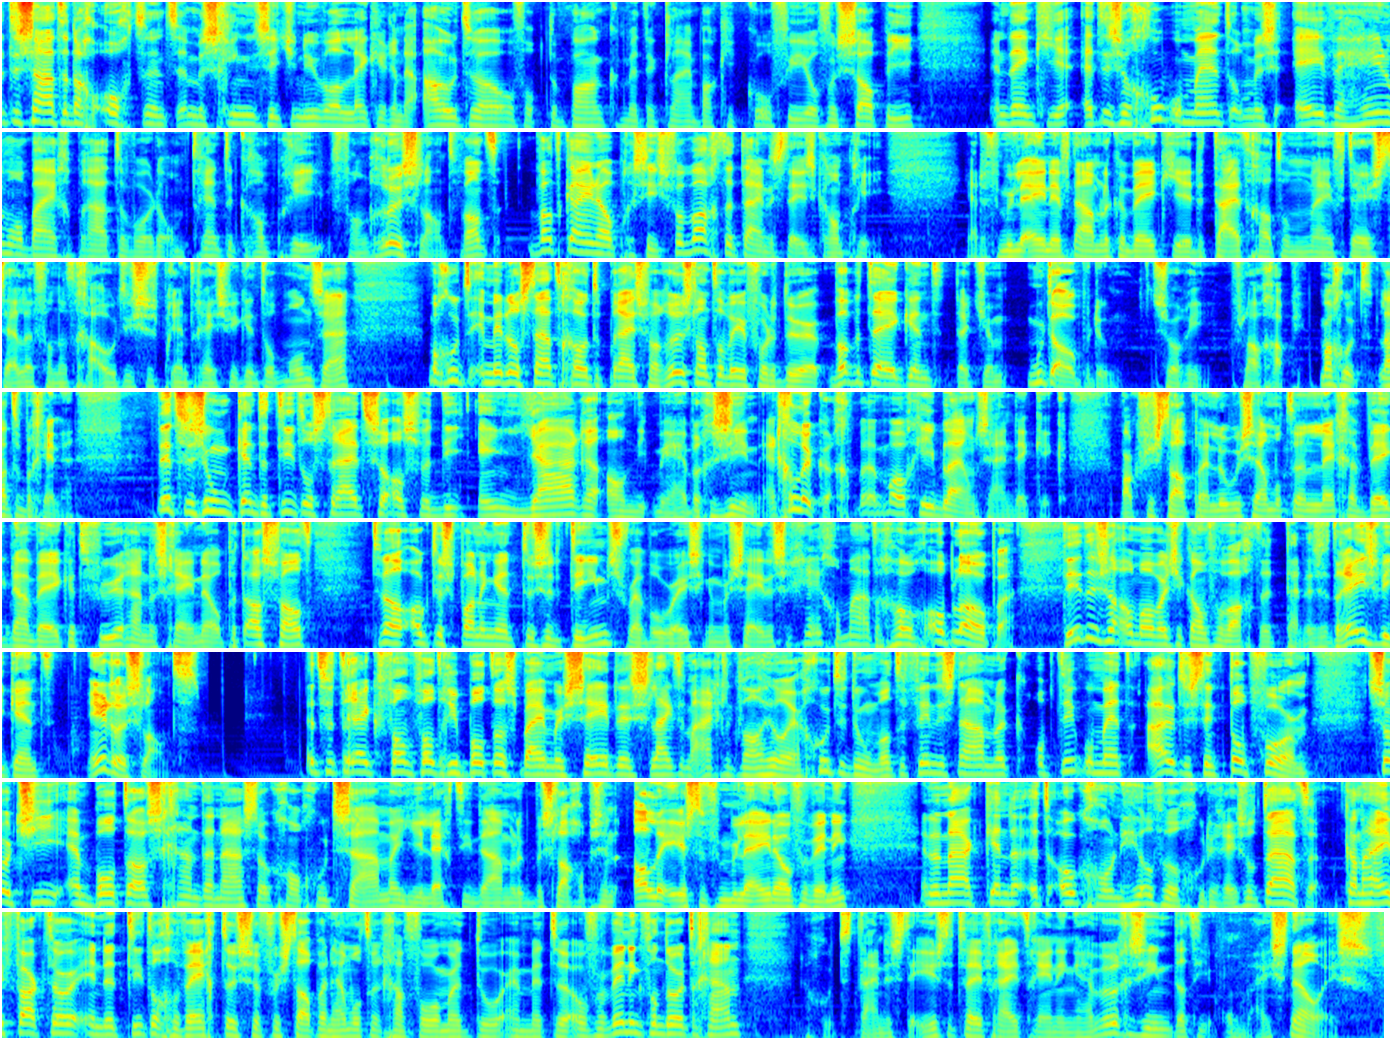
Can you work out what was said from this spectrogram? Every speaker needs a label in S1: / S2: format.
S1: Het is zaterdagochtend en misschien zit je nu wel lekker in de auto of op de bank met een klein bakje koffie of een sappie. En denk je, het is een goed moment om eens even helemaal bijgepraat te worden omtrent de Grand Prix van Rusland. Want wat kan je nou precies verwachten tijdens deze Grand Prix? Ja, de Formule 1 heeft namelijk een weekje de tijd gehad om even te herstellen van het chaotische sprintraceweekend op Monza. Maar goed, inmiddels staat de grote prijs van Rusland alweer voor de deur. Wat betekent dat je hem moet open doen. Sorry, flauw grapje. Maar goed, laten we beginnen. Dit seizoen kent de titelstrijd zoals we die in jaren al niet meer hebben gezien. En gelukkig, we mogen hier blij om zijn, denk ik. Max Verstappen en Lewis Hamilton leggen week na week het vuur aan de schenen op het asfalt. Terwijl ook de spanningen tussen de teams, Red Bull Racing en Mercedes, regelmatig hoog oplopen. Dit is allemaal wat je kan verwachten tijdens het raceweekend in Rusland. Het vertrek van Valtteri Bottas bij Mercedes lijkt hem eigenlijk wel heel erg goed te doen, want de Finn is namelijk op dit moment uiterst in topvorm. Sochi en Bottas gaan daarnaast ook gewoon goed samen. Hier legt hij namelijk beslag op zijn allereerste Formule 1 overwinning. En daarna kende het ook gewoon heel veel goede resultaten. Kan hij factor in de titelgevecht tussen Verstappen en Hamilton gaan vormen door er met de overwinning vandoor te gaan? Nou goed, tijdens de eerste twee vrije trainingen hebben we gezien dat hij onwijs snel is.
